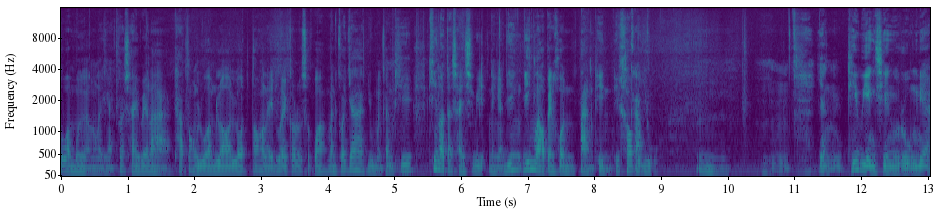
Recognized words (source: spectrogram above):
ตัวเมืองอะไรเงี้ยก็ใช้เวลาถ้าต้องรวมรอรถต้องอะไรด้วย ก็รู้สึกว่ามันก็ยากอยู่เหมือนกันที่ที่เราจะใช้ชีวิตอะไรเงี้ยยิ่งยิ่งเราเป็นคนต่างถิ่นที่เข้าครัไปบอยู่อืมอืมอย่างที่เวียงเชียงรุ้งเนี่ย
